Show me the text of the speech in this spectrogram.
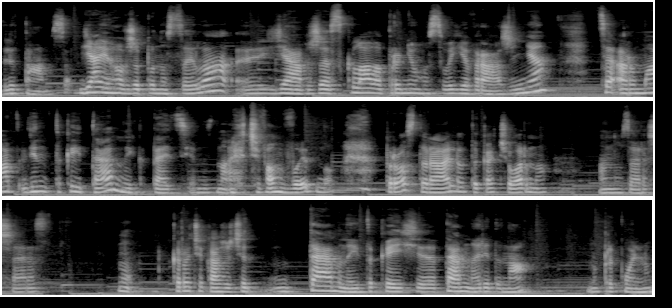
в Лютанса. Я його вже поносила, я вже склала про нього своє враження. Це аромат, він такий темний капець, я не знаю, чи вам видно. Просто реально така чорна. А ну зараз ще раз. Ну, коротше кажучи, темний такий темна рідина. Ну, прикольно.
